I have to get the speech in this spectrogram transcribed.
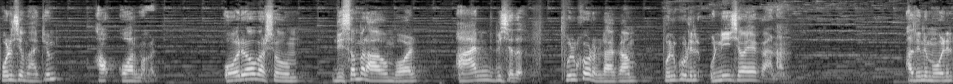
പൊളിച്ചു മാറ്റും ആ ഓർമ്മകൾ. ഓരോ വർഷവും ഡിസംബർ ആകുമ്പോൾ ആനന്ദിപ്പിച്ചത് പുൽക്കൂടുണ്ടാക്കാം പുൽക്കൂടിൽ ഉണ്ണീശോയെ കാണാം. അതിന് മുകളിൽ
